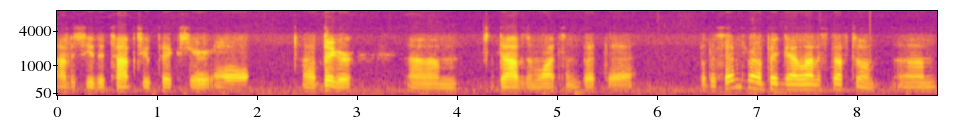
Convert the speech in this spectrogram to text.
Obviously, the top two picks are uh, uh, bigger, um, Doubs and Watson, but uh, but the seventh round pick got a lot of stuff to him. Um,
